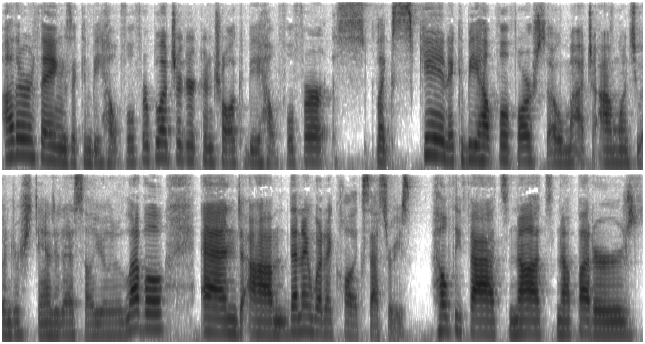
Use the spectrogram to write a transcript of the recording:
other things. It can be helpful for blood sugar control. It can be helpful for like skin. It can be helpful for so much um, once you understand it at cellular level. And um, then I what I call accessories: healthy fats, nuts, nut butters.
